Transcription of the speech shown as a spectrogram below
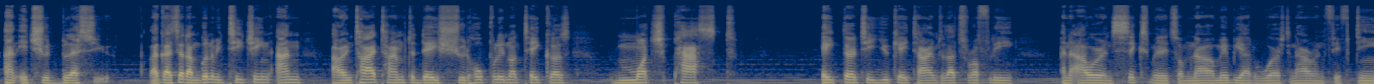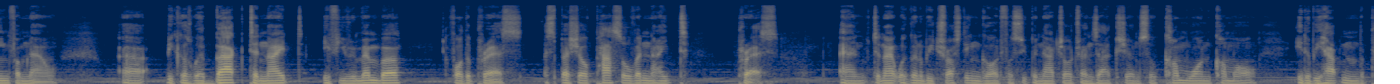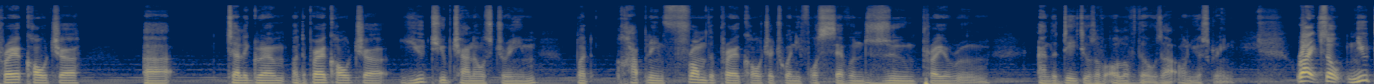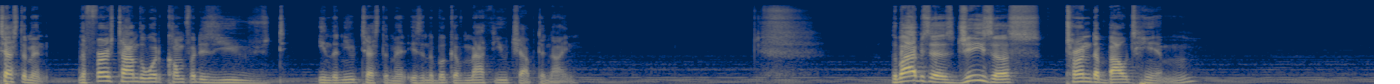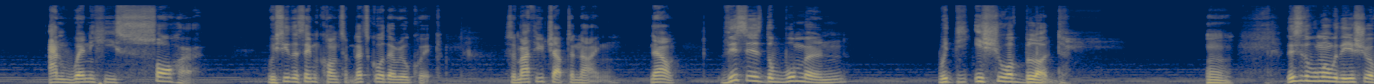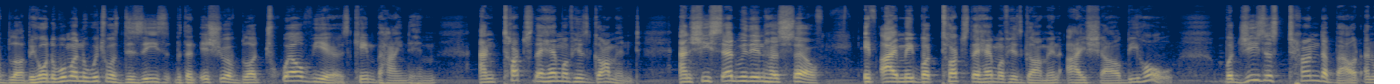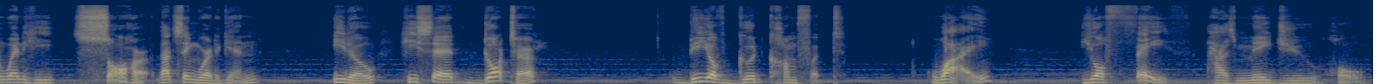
And it should bless you. Like I said, I'm going to be teaching, and our entire time today should hopefully not take us much past 8:30 UK time. So that's roughly an hour and six minutes from now, maybe at worst an hour and 15 from now, uh, because we're back tonight. If you remember, for the press, a special Passover night press. And tonight we're going to be trusting God for supernatural transactions. So come one, come all. It'll be happening on the prayer culture, uh, Telegram, on the prayer culture YouTube channel stream, happening from the prayer culture 24 7 Zoom prayer room. And the details of all of those are on your screen. Right, so New Testament. The first time the word comfort is used in the New Testament is in the book of Matthew, chapter 9. The Bible says Jesus turned about him, and when he saw her, we see the same concept. Let's go there real quick. So, Matthew chapter 9. Now, this is the woman with the issue of blood. Mm. This is the woman with the issue of blood. Behold, the woman which was diseased with an issue of blood 12 years came behind him and touched the hem of his garment. And she said within herself, If I may but touch the hem of his garment, I shall be whole. But Jesus turned about, and when he saw her, that same word again, eido, he said, Daughter, be of good comfort. Why? Your faith has made you whole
